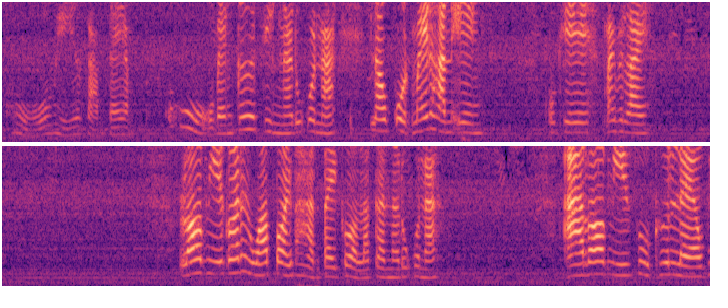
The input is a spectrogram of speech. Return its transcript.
โอ้โหเพย์สามแต้ม โอ้โห แบงเกอร์จริงนะทุกคนนะ เรากดไม่ทันเอง โอเค ไม่เป็นไร รอบนี้ก็ถือว่าปล่อยผ่านไปก่อนละกันนะทุกคนนะ อ่ารอบนี้สูตรขึ้นแล้วเพ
